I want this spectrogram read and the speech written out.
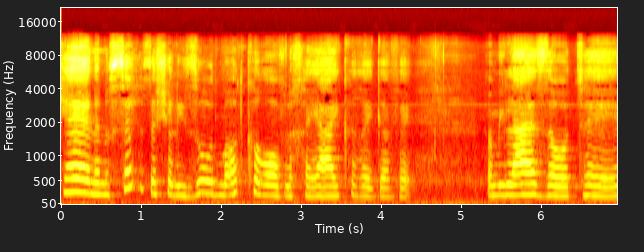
כן, הנושא הזה של איזון מאוד קרוב לחיי כרגע, והמילה הזאת אה,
